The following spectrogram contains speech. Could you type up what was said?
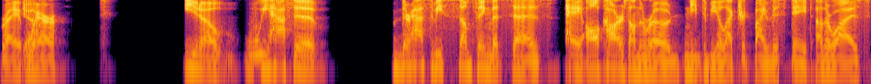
right? Yeah. Where you know, we have to there has to be something that says, "Hey, all cars on the road need to be electric by this date." Otherwise,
